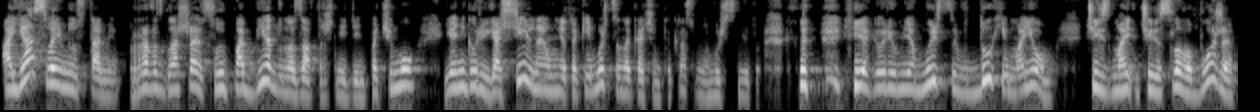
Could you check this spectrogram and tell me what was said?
А я своими устами провозглашаю свою победу на завтрашний день. Почему? Я не говорю, я сильная, у меня такие мышцы накачаны, как раз у меня мышц нету. Я говорю, у меня мышцы в духе моем, через, через Слово Божие,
